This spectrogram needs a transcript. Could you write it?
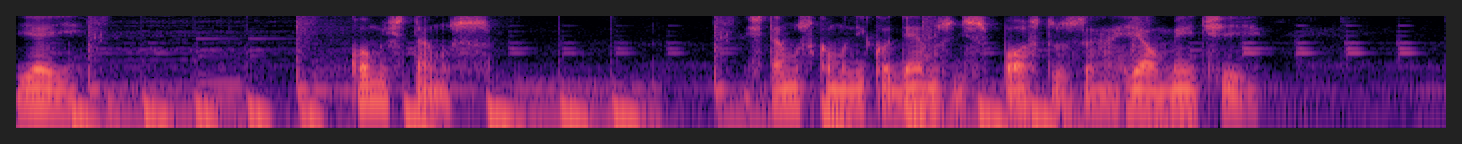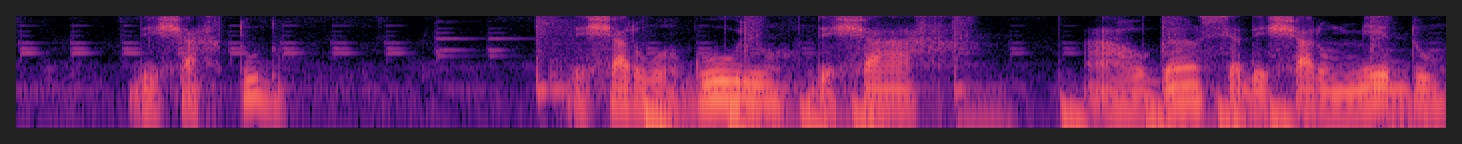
E aí? Como estamos? Estamos como Nicodemos dispostos a realmente deixar tudo? Deixar o orgulho, deixar a arrogância, deixar o medo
